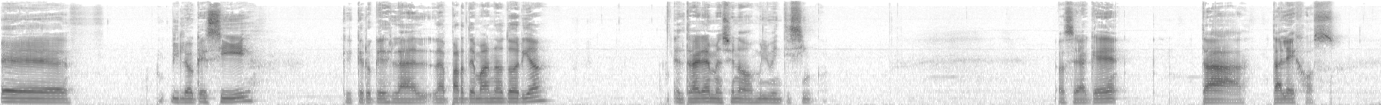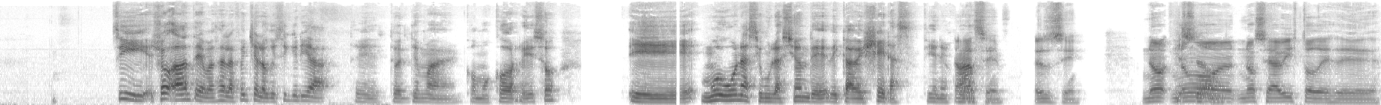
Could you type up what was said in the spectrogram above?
Eh, y lo que sí, que creo que es la, la parte más notoria, el trailer menciona 2025. O sea que está, está lejos. Sí, yo antes de pasar la fecha, lo que sí quería, eh, todo el tema de cómo corre eso, eh, muy buena simulación de, de cabelleras tiene el juego. Ah, sí, eso sí. No, no, Eso- no se ha visto desde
